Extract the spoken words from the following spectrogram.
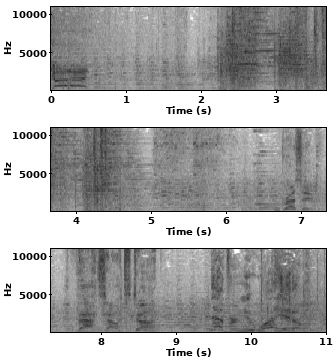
Got it! Impressive. That's how it's done. Never knew what hit him.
